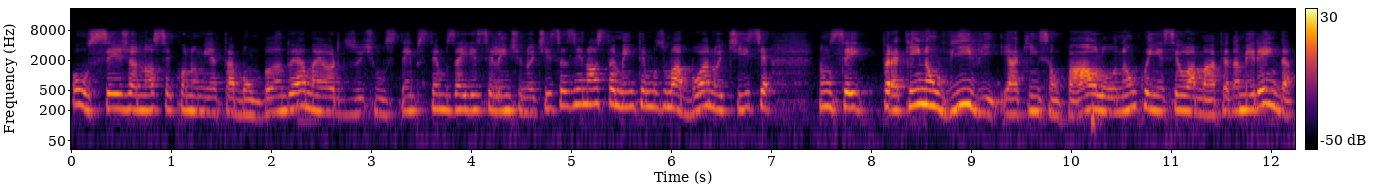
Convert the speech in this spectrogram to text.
ou seja, a nossa economia está bombando, é a maior dos últimos tempos. Temos aí excelentes notícias e nós também temos uma boa notícia. Não sei, para quem não vive aqui em São Paulo ou não conheceu a máfia da merenda,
